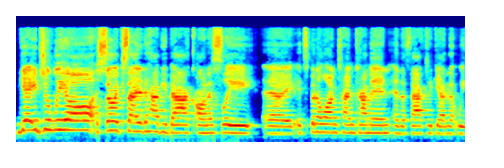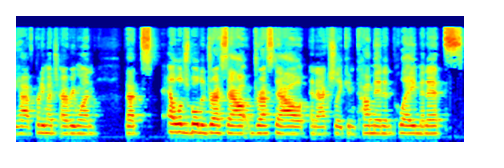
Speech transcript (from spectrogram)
Yay, Jaleel. So excited to have you back. Honestly, uh, it's been a long time coming. And the fact, again, that we have pretty much everyone that's eligible to dress out, dressed out, and actually can come in and play minutes.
